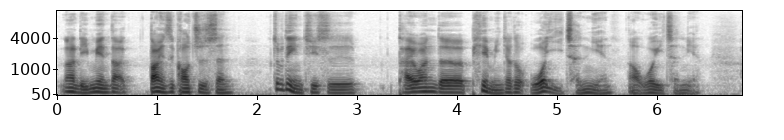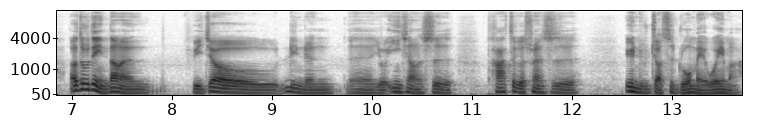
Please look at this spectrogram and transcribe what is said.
那里面的导演是高志森。这部电影其实台湾的片名叫做《我已成年》啊，《我已成年》。那这部电影当然比较令人呃有印象的是，他这个算是因为女主角是罗美薇嘛，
